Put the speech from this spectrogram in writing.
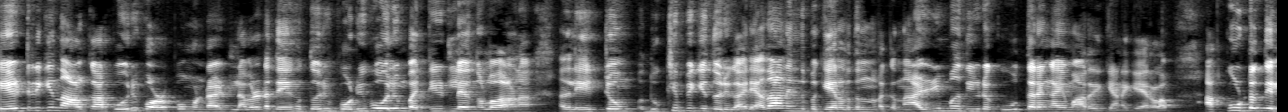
കേട്ടിരിക്കുന്ന ആൾക്കാർക്ക് ഒരു കുഴപ്പവും ഉണ്ടായിട്ടില്ല. അവരുടെ ദേഹത്ത് ഒരു പൊടി പോലും പറ്റിയിട്ടില്ല എന്നുള്ളതാണ് അതിൽ ഏറ്റവും ദുഃഖിപ്പിക്കുന്ന ഒരു കാര്യം. അതാണ് ഇന്നിപ്പോൾ കേരളത്തിൽ നടക്കുന്ന അഴിമതിയുടെ കൂത്തരങ്ങായി മാറിയിരിക്കുകയാണ് കേരളം. അക്കൂട്ടത്തിൽ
